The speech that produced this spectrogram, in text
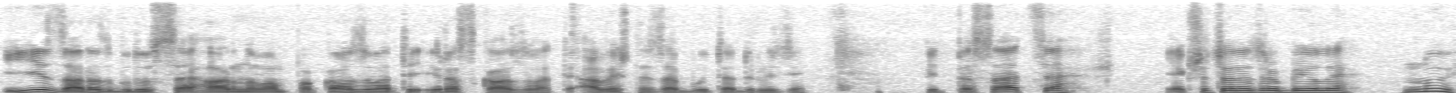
І зараз буду все гарно вам показувати і розказувати. А ви ж не забудьте, друзі, підписатися, якщо цього не зробили. Ну і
